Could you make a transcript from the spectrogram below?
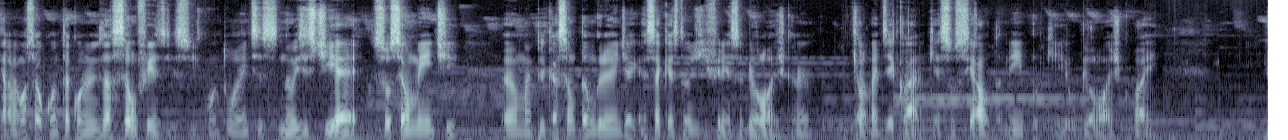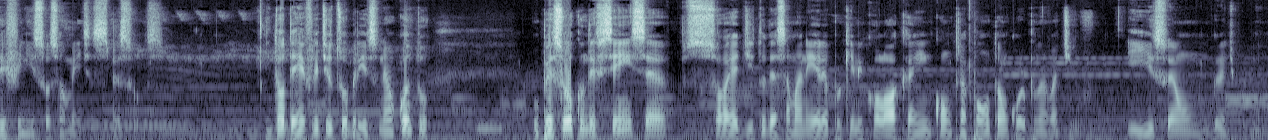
Ela vai mostrar o quanto a colonização fez isso e quanto antes não existia socialmente eh, uma implicação tão grande essa questão de diferença biológica, né? Que ela vai dizer, claro, que é social também, porque o biológico vai definir socialmente essas pessoas. Então, ter refletido sobre isso, né? O quanto o pessoa com deficiência só é dito dessa maneira porque me coloca em contraponto a um corpo normativo. E isso é um grande problema.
